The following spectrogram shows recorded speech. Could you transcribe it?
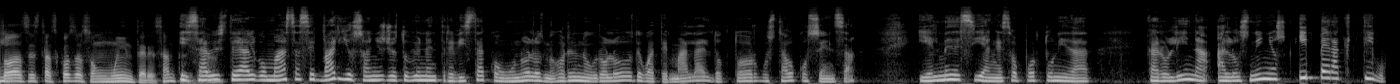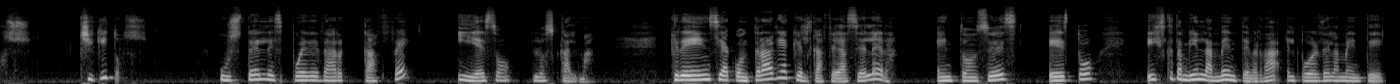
todas estas cosas son muy interesantes. Y sabe usted algo más, hace varios años yo tuve una entrevista con uno de los mejores neurólogos de Guatemala, el doctor Gustavo Cosenza, y él me decía en esa oportunidad, Carolina, a los niños hiperactivos, chiquitos, usted les puede dar café y eso los calma. Creencia contraria que el café acelera. Entonces, esto es que también la mente, ¿verdad? El poder de la mente.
